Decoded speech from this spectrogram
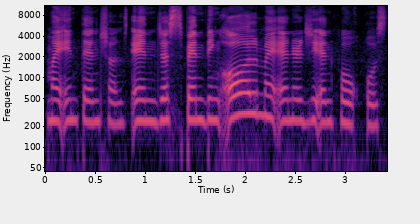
my intentions and just spending all my energy and focus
